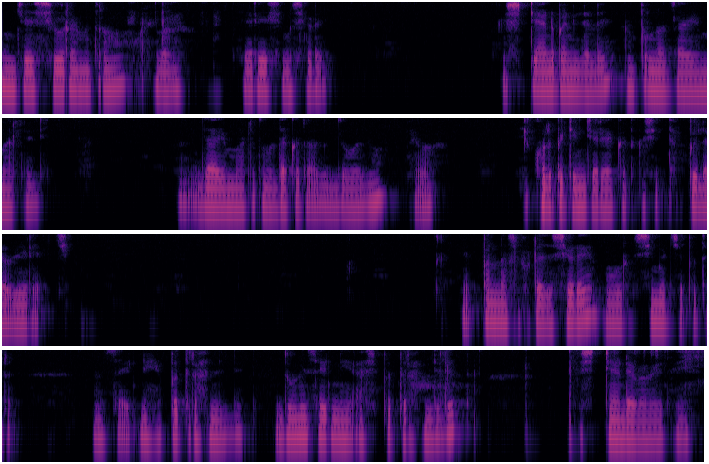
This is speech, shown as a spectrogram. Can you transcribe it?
जय शिवराय मित्रांनो हे बघा हे रेशीम शेड आहे स्टँड बनलेलं आहे आणि पूर्ण जाळी मारलेली. जाळी मारली तुम्हाला दाखवतो अजून जवळजवळ. हे बघा. हे खोल फिटिंगच्या रॅकत कशी थप्पी लावली रॅकची. हे पन्नास फुटाचं शेड आहे. वर सिमेंटचे पत्र. आणि साईडने हे पत्र हाणलेले आहेत. दोन्ही साईडने असे पत्र हाणलेले आहेत. स्टँड आहे बघा इथे.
